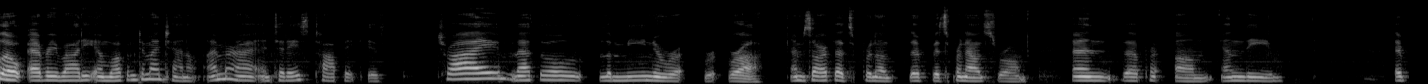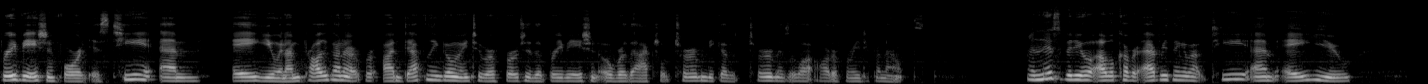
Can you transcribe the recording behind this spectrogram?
Hello, everybody, and welcome to my channel. I'm Mariah, and today's topic is trimethylamine. I'm sorry if that's pronounced if it's pronounced wrong, and the um and the abbreviation for it is TMAU, and I'm probably gonna I'm definitely going to refer to the abbreviation over the actual term because the term is a lot harder for me to pronounce. In this video, I will cover everything about TMAU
